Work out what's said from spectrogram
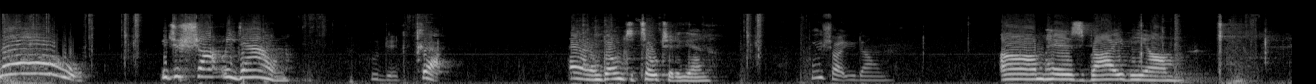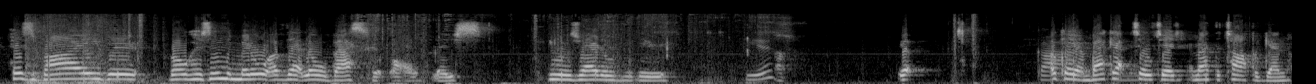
No! He just shot me down. Who did? Crap. Hang on, I'm going to tilt it again. Who shot you down? Um, his by the, um, his by the, bro, he's in the middle of that little basketball place. He was right over there. He is? Uh, yep. God. Okay, I'm back at tilted. I'm at the top again.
